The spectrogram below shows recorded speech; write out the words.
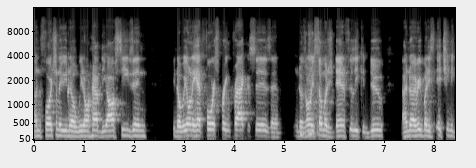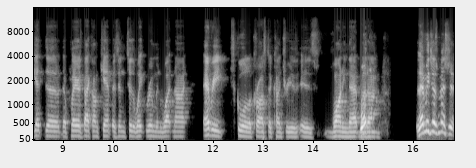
unfortunately, you know, we don't have the off season. You know, we only had four spring practices, and you know, there's only so much Dan Feeley can do. I know everybody's itching to get the, the players back on campus into the weight room and whatnot. Every school across the country is, is wanting that. But um, let me just mention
